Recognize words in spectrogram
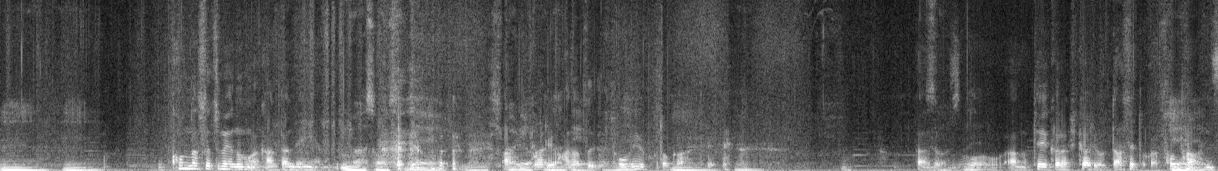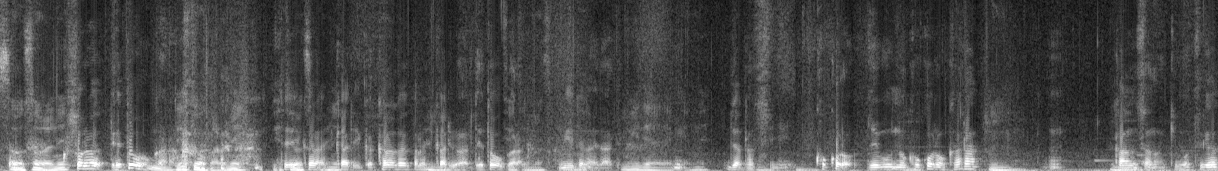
うん。こんな説明の方が簡単でいいんやまあそうですね。光を放つそういうことかって、あのねもうあの手から光を出せとかそんな、ええそうそうだね。それは出とうから、出とう からね。手から光か体から光は出とうから出てますから見えてないだけ、見えてないだけね。じゃなしに心自分の心からうん。感謝の気持ちが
